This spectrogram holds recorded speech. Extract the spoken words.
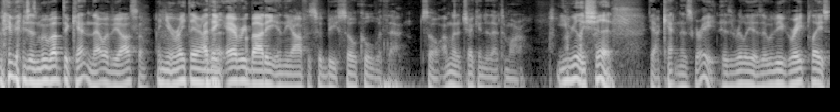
Maybe I just move up to Kenton. That would be awesome. and you're right there. On I think the- everybody in the office would be so cool with that. So I'm going to check into that tomorrow. you really should. Yeah, Kenton is great. It really is. It would be a great place.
